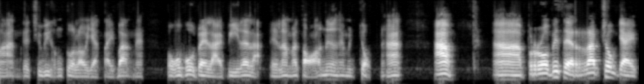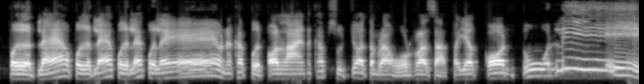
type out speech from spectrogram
มารกับชีวิตของตัวเราอย่างไรบ้างนะ ผมก็พูดไปหลายปีแล้วล่ะ เดี๋ยวเรามาต่อเนื่องให้มันจบนะฮะ อ้าว อ่าโปรพิเศษรับโชคใหญ่เปิดแล้ว เปิดแล้วเปิดแล้วเปิดแล้วนะครับ เปิดออนไลน์นะครับ สุดยอดตำราโหราศาสตร์พยากรณ์ตัวเลข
